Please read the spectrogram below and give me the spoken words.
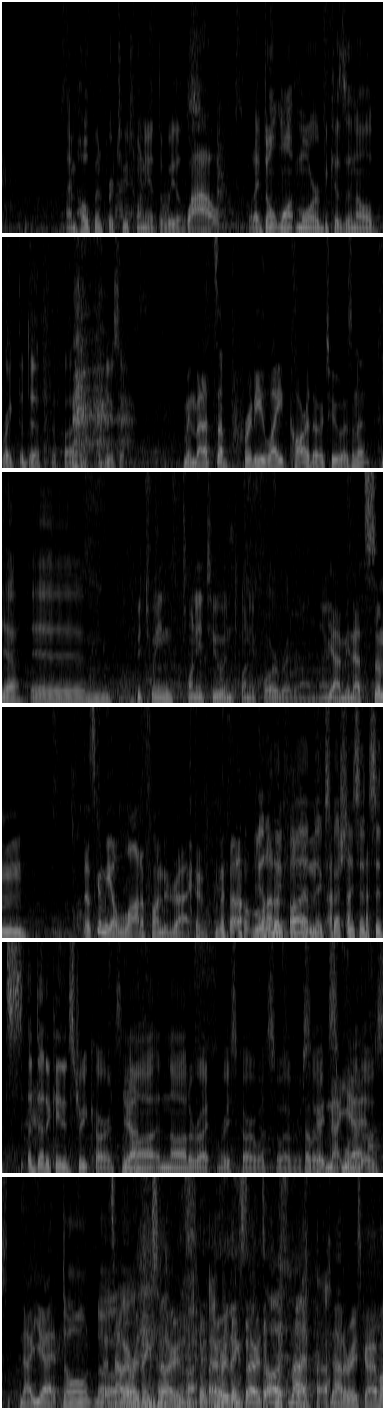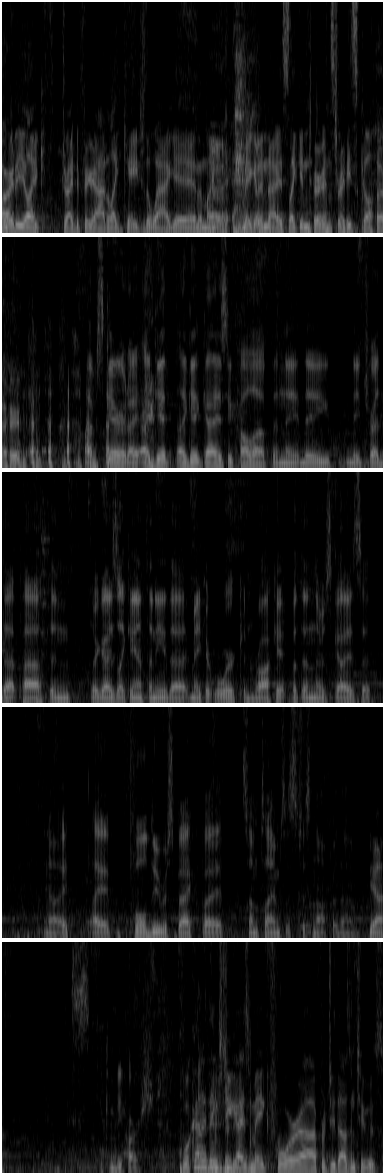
I'm hoping for 220 at the wheels. Wow. But I don't want more because then I'll break the diff if I abuse it. I mean, that's a pretty light car, though, too, isn't it? Yeah, um, between 22 and 24, right around there. Yeah, I mean, that's some. That's gonna be a lot of fun to drive. a It'll lot be of fun, especially since it's a dedicated street car. It's Yeah. not not a ri- race car whatsoever. So Okay, it's not one yet. of those. Not yet. Don't know. That's how everything starts. everything starts. Oh, it's not not a race car. I've already like tried to figure out how to like cage the wagon and like make it a nice like endurance race car. I'm scared. I, I get I get guys who call up and they, they, they tread that path, and there are guys like Anthony that make it work and rock it. But then there's guys that, you know, I I full due respect, but sometimes it's just not for them. yeah. It's, it can be harsh. What kind of things do you guys make for uh, for 2002s?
